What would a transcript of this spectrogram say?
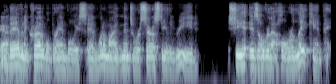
Yeah. They have an incredible brand voice. And one of my mentors, Sarah Stealey Reed, she is over that whole Relate campaign.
